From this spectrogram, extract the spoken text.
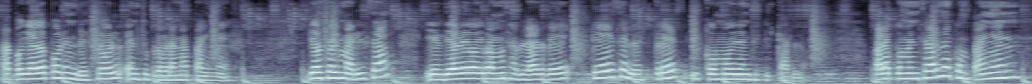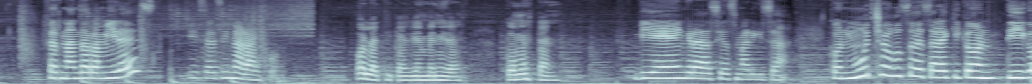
apoyado por Indesol en su programa PAIMEF. Yo soy Marisa y el día de hoy vamos a hablar de qué es el estrés y cómo identificarlo. Para comenzar me acompañan Fernanda Ramírez y Ceci Naranjo. Hola chicas, bienvenidas. ¿Cómo están? Bien, gracias Marisa. Con mucho gusto de estar aquí contigo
